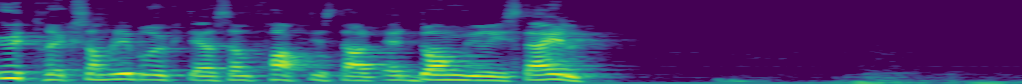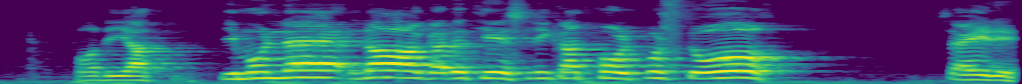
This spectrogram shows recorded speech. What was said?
uttrykk som blir brukt der, som faktisk talt er dongeristeil. Fordi at de må lage det til slik at folk forstår, sier de.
